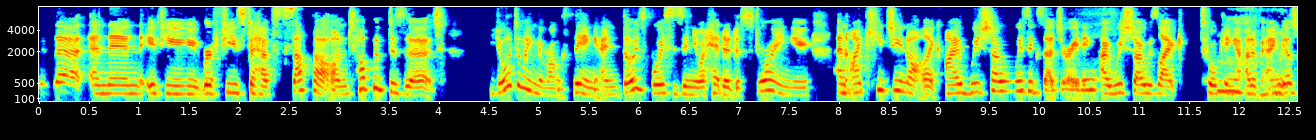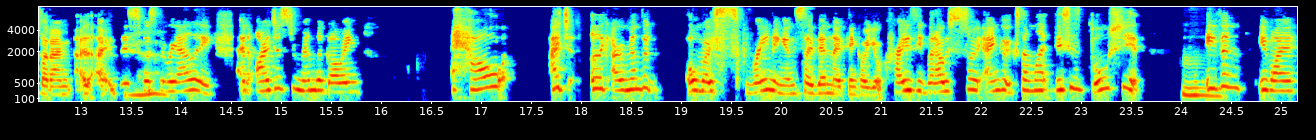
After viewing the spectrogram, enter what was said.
dessert, and then if you refuse to have supper on top of dessert, you're doing the wrong thing and those voices in your head are destroying you and i kid you not like i wish i was exaggerating. I wish i was like talking out of anger but i'm I, I, this yeah. was the reality. And i just remember going how? I just, like i remember almost screaming and so then they think oh you're crazy but i was so angry because i'm like this is bullshit. Mm. even if i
